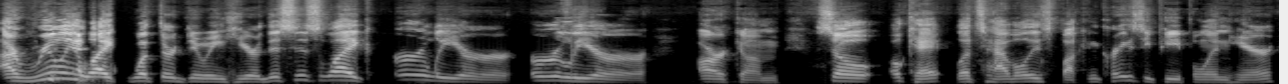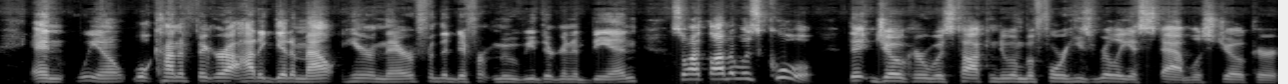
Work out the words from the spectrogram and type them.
I really like what they're doing here. This is like earlier, earlier Arkham. So, okay, let's have all these fucking crazy people in here and you know, we'll kind of figure out how to get them out here and there for the different movie they're going to be in. So I thought it was cool that Joker was talking to him before he's really established Joker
